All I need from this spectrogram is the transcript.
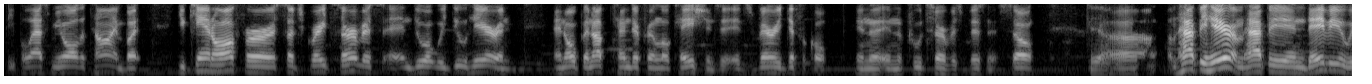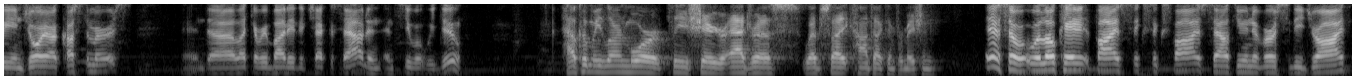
People ask me all the time, but you can't offer such great service and do what we do here and and open up 10 different locations. It's very difficult in the in the food service business. So yeah. uh, i'm happy here. I'm happy in davie. We enjoy our customers. And uh, i'd like everybody to check us out and, and see what we do. How can we learn more? Please share your address website contact information. Yeah so we're located at 5665 south university drive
